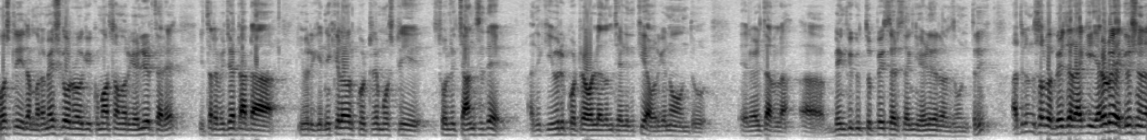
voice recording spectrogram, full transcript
ಮೋಸ್ಟ್ಲಿ ನಮ್ಮ ರಮೇಶ್ ಗೌಡರು ಹೋಗಿ ಕುಮಾರಸ್ವಾಮಿ ಅವ್ರಿಗೆ ಹೇಳಿರ್ತಾರೆ, ಈ ಥರ ವಿಜಯ್ ಟಾಟಾ ಇವರಿಗೆ ನಿಖಿಲ್ ಅವ್ರಿಗೆ ಕೊಟ್ಟರೆ ಮೋಸ್ಟ್ಲಿ ಸೋಲಿಗೆ ಚಾನ್ಸ್ ಇದೆ, ಅದಕ್ಕೆ ಇವ್ರಿಗೆ ಕೊಟ್ಟರೆ ಒಳ್ಳೇದಂತ ಹೇಳಿದಕ್ಕೆ ಅವ್ರಿಗೇನೋ ಒಂದು ಹೇಳ್ತಾರಲ್ಲ ಬೆಂಕಿಗೆ ತುಪ್ಪಿ ಸೇರಿಸಂಗೆ ಹೇಳಿದಾರೆ ಅನ್ಕೊಂತೀನಿ ಅದಕ್ಕೊಂದು ಸ್ವಲ್ಪ ಬೇಜಾರಾಗಿ ಎರಡೂ ಎಗ್ರೆಷನ್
